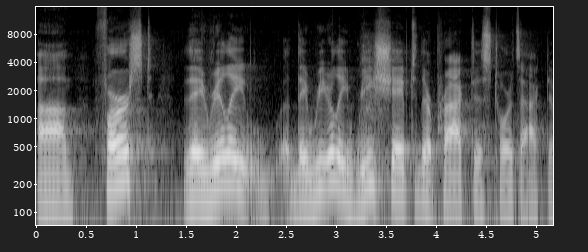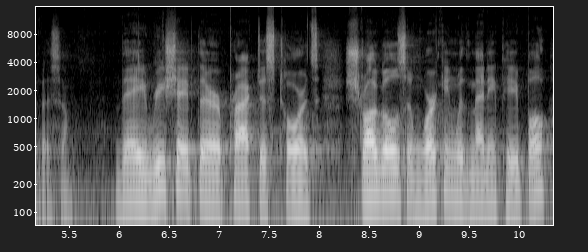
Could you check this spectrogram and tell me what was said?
Um, first, they really, they really reshaped their practice towards activism. They reshaped their practice towards struggles and working with many people.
